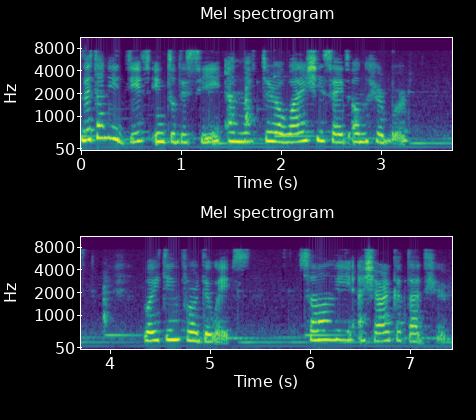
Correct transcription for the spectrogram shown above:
Bethany dipped into the sea and after a while she sat on her board, waiting for the waves. Suddenly a shark attacked her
